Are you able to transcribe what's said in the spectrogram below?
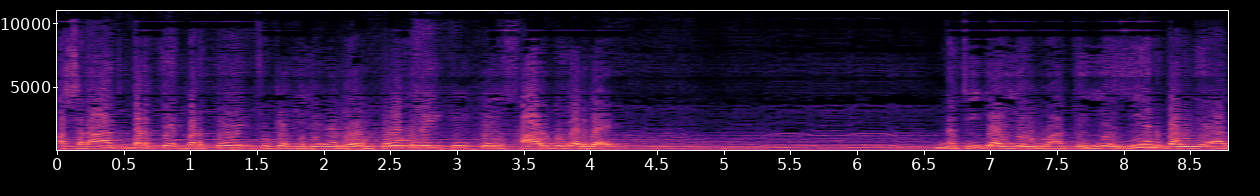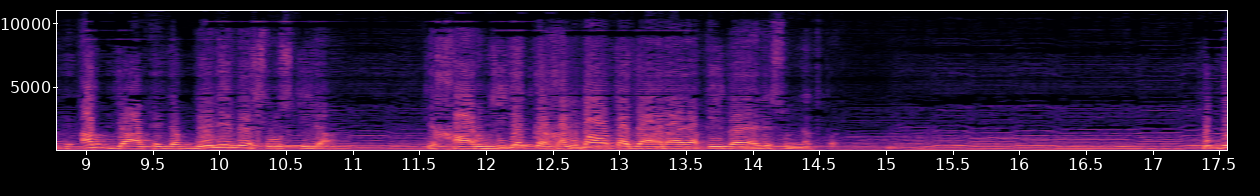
اثرات بڑھتے بڑھتے چونکہ کسی نے روک ٹوک نہیں کی کئی سال گزر گئے۔ نتیجہ یہ ہوا کہ یہ ذہن بن گیا کہ اب جا کے جب میں نے محسوس کیا کہ خارجیت کا غلبہ ہوتا جا رہا ہے عقیدہ اہل سنت پر۔ حب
